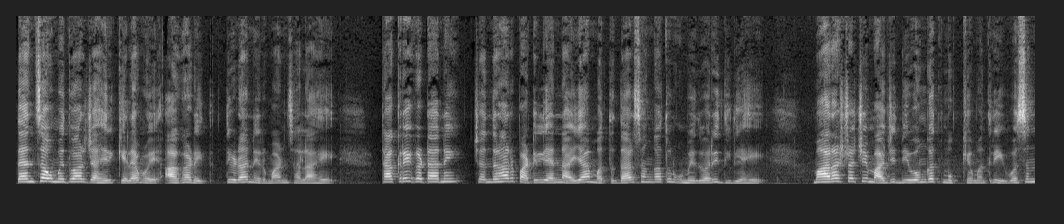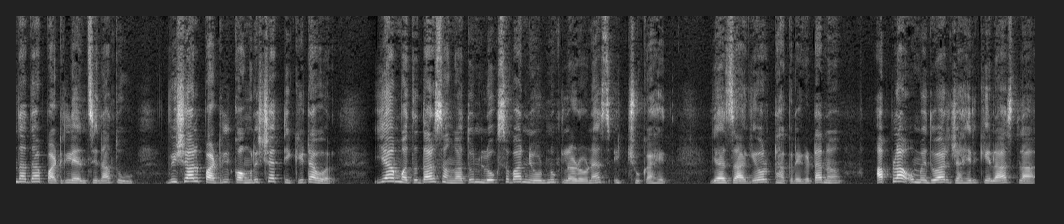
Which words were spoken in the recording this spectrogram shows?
त्यांचा उमेदवार जाहीर केल्यामुळे आघाडीत तिढा निर्माण झाला आहे. ठाकरे गटाने चंद्रहार पाटील यांना या मतदारसंघातून उमेदवारी दिली आहे. महाराष्ट्राचे माजी दिवंगत मुख्यमंत्री वसंतदादा पाटील यांचे नातू विशाल पाटील काँग्रेसच्या तिकिटावर या मतदारसंघातून लोकसभा निवडणूक लढवण्यास इच्छुक आहेत. या जागेवर ठाकरे गटानं आपला उमेदवार जाहीर केला असला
